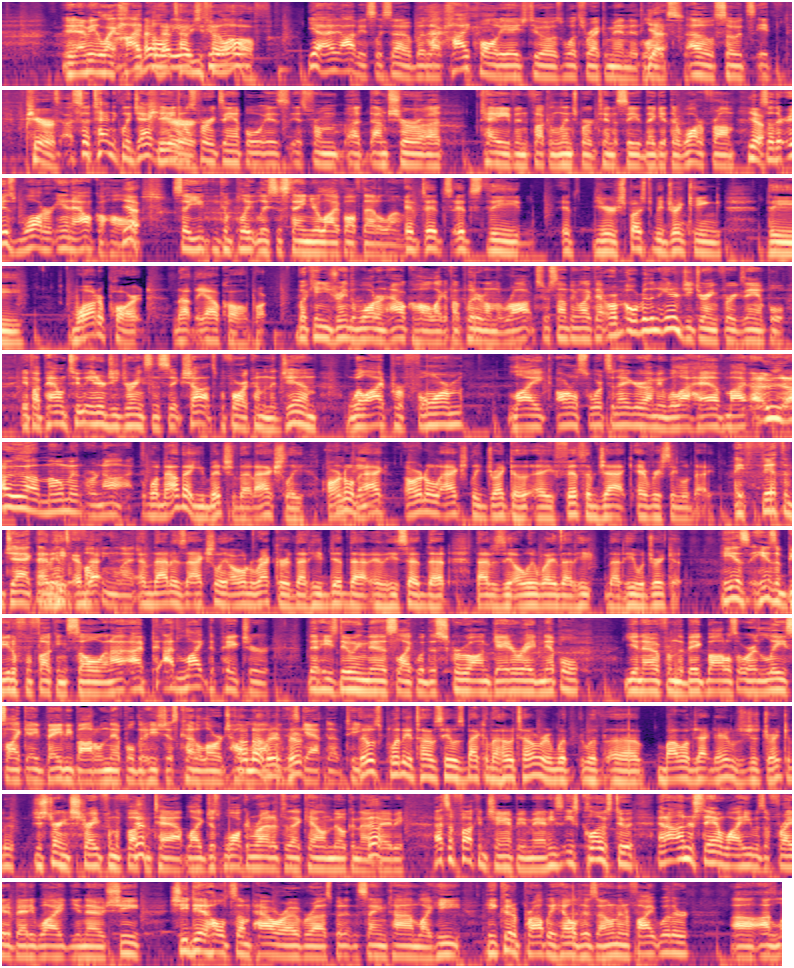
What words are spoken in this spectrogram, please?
I mean, like high know, quality that's how you H2O. fell off. Yeah, obviously so, but like high quality H2O is what's recommended. Like, Yes. Oh, so it's it. Pure. So technically, Jack Pure. Daniels, for example, is is from uh, I'm sure a cave in fucking Lynchburg, Tennessee. They get their water from. Yeah. So there is water in alcohol. Yes. So you can completely sustain your life off that alone. It's it's it's the it. You're supposed to be drinking the water part, not the alcohol part. But can you drink the water and alcohol, like if I put it on the rocks or something like that? Or, or with an energy drink, for example. If I pound two energy drinks and six shots before I come in the gym, will I perform like Arnold Schwarzenegger? I mean, will I have my uh, uh, moment or not? Well, now that you mentioned that, actually, Arnold ac- Arnold actually drank a, a fifth of Jack every single day, A fifth of Jack. That man's a and fucking that, legend. and that is actually on record that he did that, and he said that that is the only way that he that he would drink it. He is he is a beautiful fucking soul, and I, I I'd like to picture that he's doing this like with the screw on Gatorade nipple. You know, from the big bottles, or at least like a baby bottle nipple that he's just cut a large hole Oh no, out there, with his gapped up teeth. there was plenty of times he was back in the hotel room with with a bottle of Jack Daniels, just drinking it. just drinking straight from the fucking Yeah. tap, like just walking right up to that cow and milking that Yeah. baby. That's a fucking champion, man. He's he's close to it, and I understand why he was afraid of Betty White. You know, she she did hold some power over us, but at the same time, like he he could have probably held his own in a fight with her. Uh,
